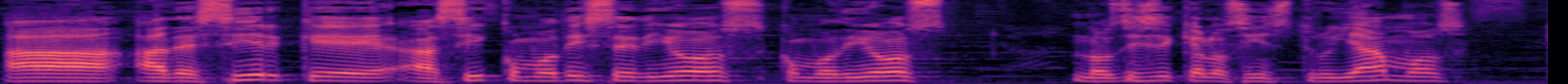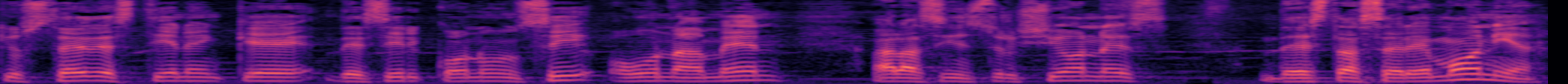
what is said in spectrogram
a, a decir que así como dice Dios, como Dios nos dice que los instruyamos, que ustedes tienen que decir con un sí o un amén a las instrucciones de esta ceremonia.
